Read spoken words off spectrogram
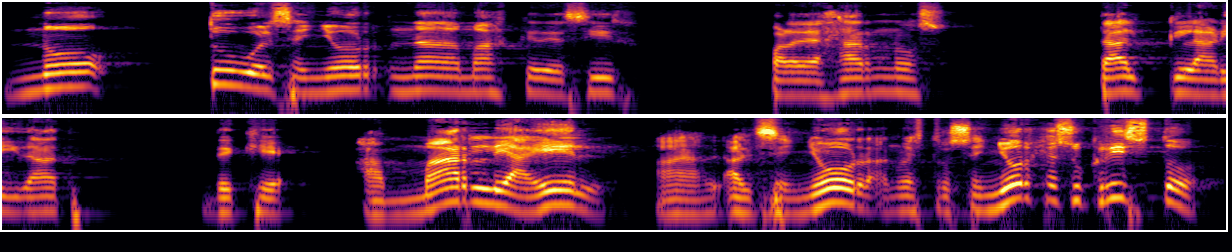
No tuvo el Señor nada más que decir para dejarnos tal claridad de que amarle a Él, al Señor, a nuestro Señor Jesucristo,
